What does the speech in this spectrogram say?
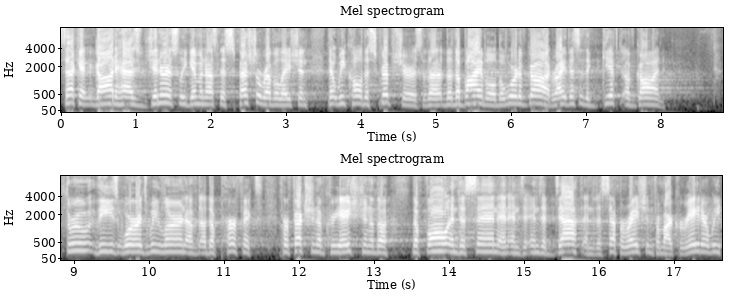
Second, God has generously given us this special revelation that we call the scriptures, the, the, the, Bible, the Word of God, right? This is the gift of God. Through these words, we learn of the, the perfect perfection of creation, of the, the fall into sin and, and to, into death and the separation from our Creator. We,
